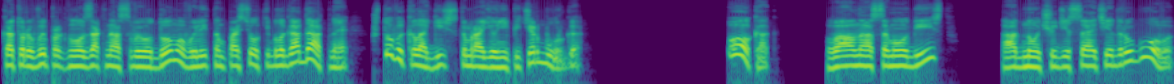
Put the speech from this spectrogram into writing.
который выпрыгнул из окна своего дома в элитном поселке Благодатное, что в экологическом районе Петербурга. О как! Волна самоубийств? Одно чудесатие другого.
